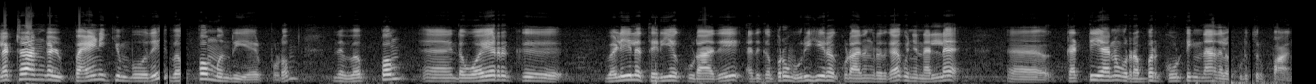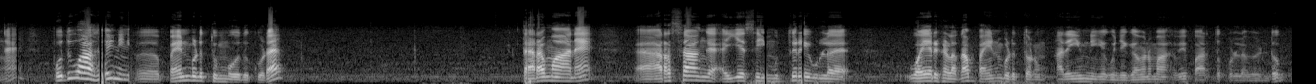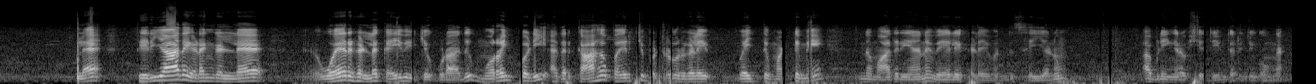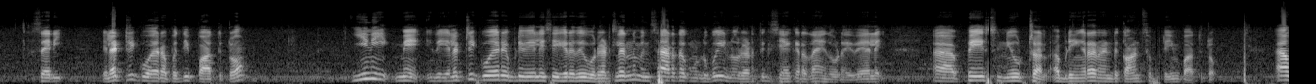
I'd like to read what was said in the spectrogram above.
எலக்ட்ரான்கள் பயணிக்கும் போது வெப்பம் வந்து ஏற்படும். இந்த வெப்பம் இந்த ஒயருக்கு வெளியில் தெரியக்கூடாது அதுக்கப்புறம் உருகிடக்கூடாதுங்கிறதுக்காக கொஞ்சம் நல்ல கட்டியான ஒரு ரப்பர் கோட்டிங் தான் அதில் கொடுத்துருப்பாங்க. பொதுவாகவே நீங்கள் பயன்படுத்தும் போது கூட தரமான அரசாங்க ஐஎஸ்ஐ முத்திரை உள்ள ஒயர்களை தான் பயன்படுத்தணும். அதையும் நீங்கள் கொஞ்சம் கவனமாகவே பார்த்து கொள்ள வேண்டும். இல்லை தெரியாத இடங்களில் ஒயர்களில் கை வைக்கக்கூடாது. முறைப்படி அதற்காக பயிற்சி பெற்றவர்களை வைத்து மட்டுமே இந்த மாதிரியான வேலைகளை வந்து செய்யணும் அப்படிங்கிற விஷயத்தையும் தெரிஞ்சுக்கோங்க. சரி எலக்ட்ரிக் ஒயரை பற்றி பார்த்துட்டோம். இனிமே இந்த எலக்ட்ரிக் ஒயர் எப்படி வேலை செய்கிறது? ஒரு இடத்துல இருந்து மின்சாரத்தை கொண்டு போய் இன்னொரு இடத்துக்கு சேர்க்கறது தான் இதோட வேலை. பேஸ் நியூட்ரல் அப்படிங்கிற ரெண்டு கான்செப்டையும் பார்த்துட்டோம்.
